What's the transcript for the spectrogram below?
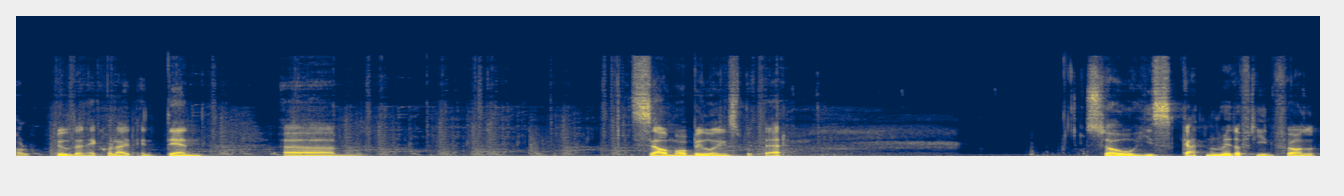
or build an Acolyte, and then um, sell more buildings with that. So he's gotten rid of the Infernal.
